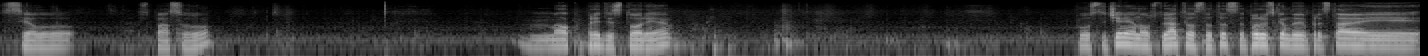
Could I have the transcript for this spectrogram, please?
село Спасово. Малко предистория. По стечение на обстоятелствата, първо искам да ви представя и е,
